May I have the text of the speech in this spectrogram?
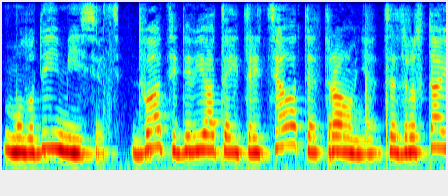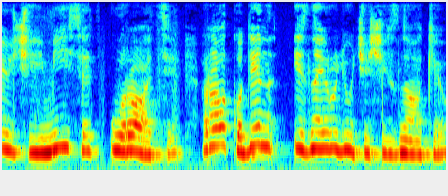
молодий місяць, 29 і 30 травня це зростаючий місяць у раці. Рак один із найродючіших знаків.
